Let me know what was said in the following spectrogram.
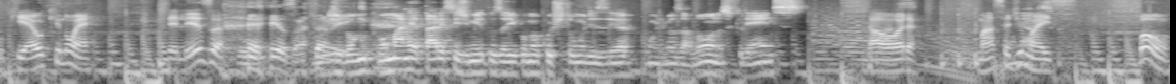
o que é o que não é. Beleza? É, exatamente. vamos, vamos arretar esses mitos aí, como eu costumo dizer com os meus alunos, clientes. Da hora. Massa demais. Bom,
